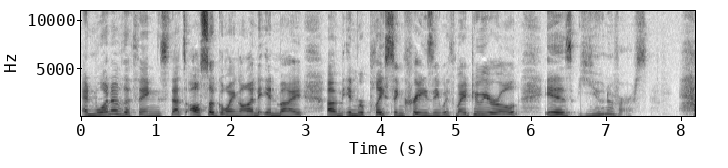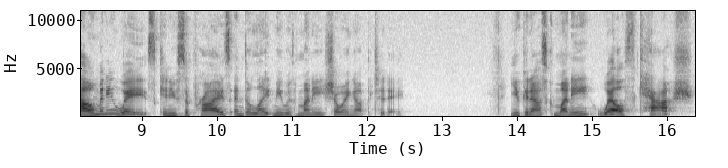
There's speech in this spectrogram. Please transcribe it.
And one of the things that's also going on in my um, in replacing crazy with my two-year-old is universe. How many ways can you surprise and delight me with money showing up today? You can ask money, wealth, cash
